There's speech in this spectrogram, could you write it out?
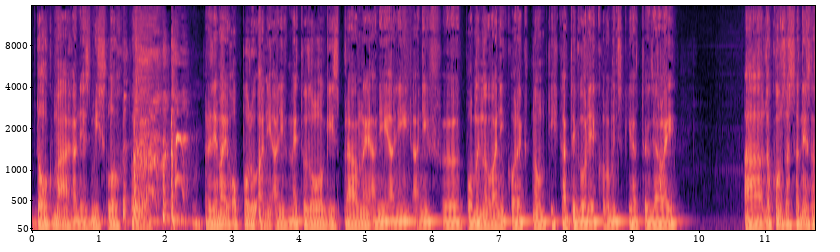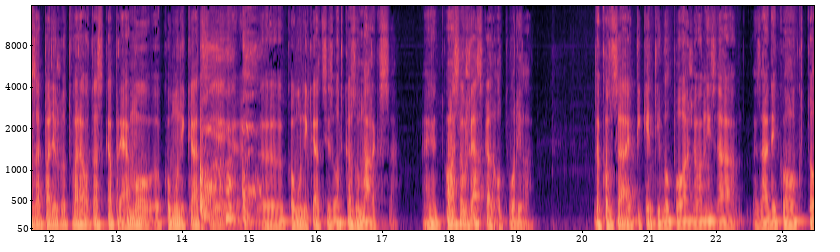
dogmách a nezmysloch, ktoré, ktoré nemajú oporu ani, ani v metodológii správnej, ani, ani, ani v pomenovaní korektnom tých kategórií ekonomických a tak ďalej a dokonca sa dnes na západe už otvára otázka priamo komunikácie, e, komunikácie s odkazom Marxa. Ona sa už viackrát otvorila. Dokonca aj Piketty bol považovaný za, za niekoho, kto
